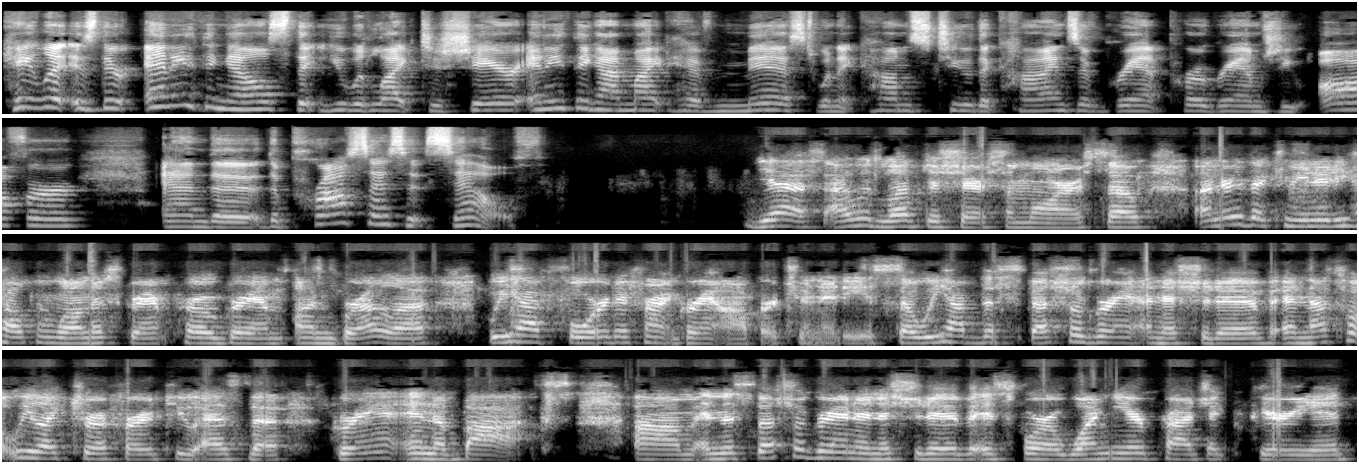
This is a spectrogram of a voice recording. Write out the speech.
Kayla, is there anything else that you would like to share? Anything I might have missed when it comes to the kinds of grant programs you offer and the, the process itself? Yes, I would love to share some more. So, under the Community Health and Wellness Grant Program umbrella, we have four different grant opportunities. So, we have the Special Grant Initiative, and that's what we like to refer to as the grant in a box. Um, and the Special Grant Initiative is for a one year project period,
